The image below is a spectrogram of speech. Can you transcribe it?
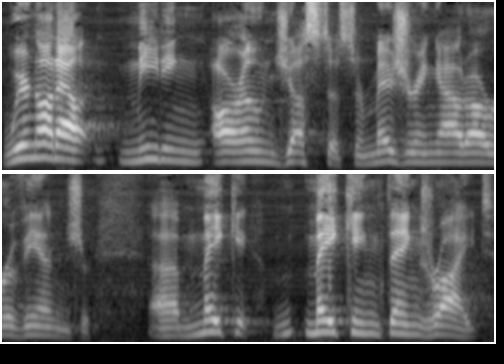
We're not out meeting our own justice or measuring out our revenge or uh, making, making things right.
